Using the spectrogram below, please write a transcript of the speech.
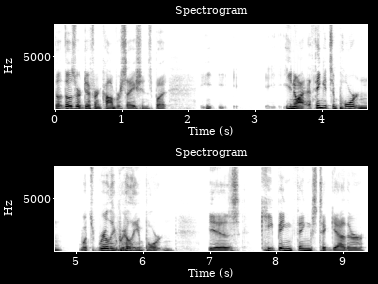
the, those are different conversations, but you know, I think it's important what's really really important is keeping things together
